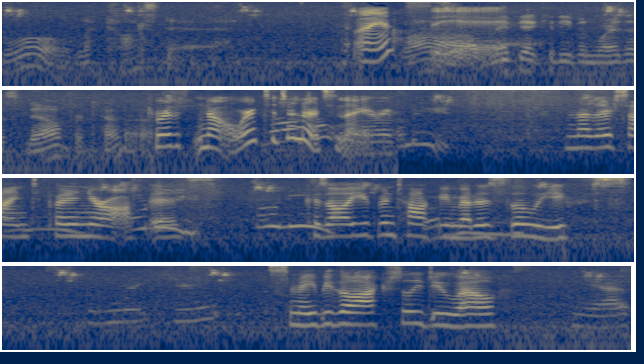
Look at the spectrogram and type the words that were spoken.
cool. Lacoste. Fancy. Wow. Maybe I could even wear this now for tennis. We're the, no, we're to dinner tonight. Oh. Another sign to put in your office. Oh, because all you've been talking about is the Leafs. Isn't that cute? So maybe they'll actually do well. Yes.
